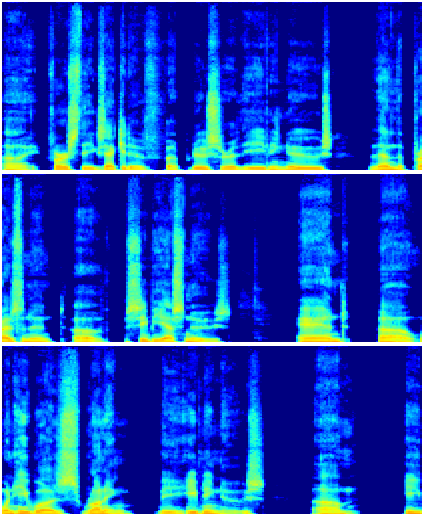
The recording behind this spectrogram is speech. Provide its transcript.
uh, first the executive uh, producer of the Evening News, then the president of CBS News. And uh, when he was running the Evening News, um, he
